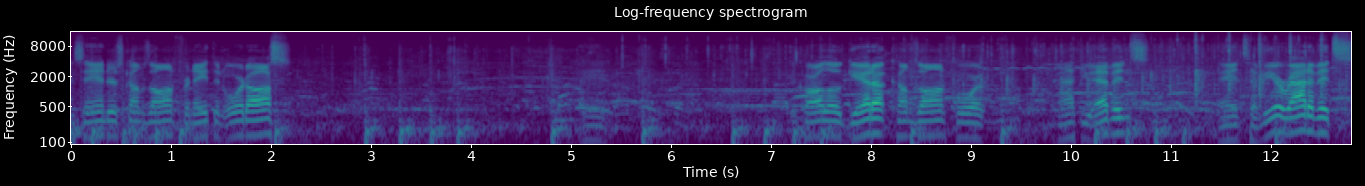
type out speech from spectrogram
Adrian Sanders comes on for Nathan Ordaz. Carlo Guerra comes on for Matthew Evans. And Tamir Radovitz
